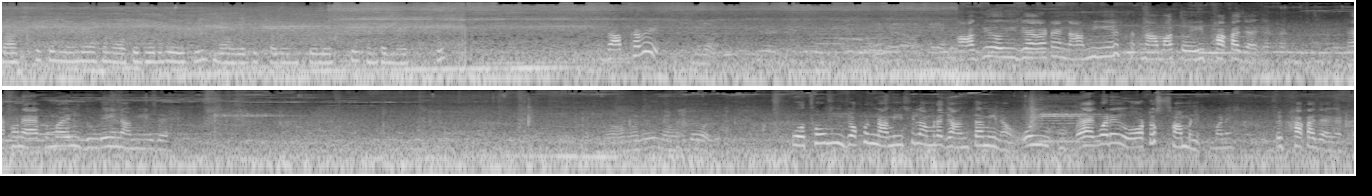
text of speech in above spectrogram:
বাস থেকে নেমে এখন অটো ধরবো এসে যে মহাজাতির সবাই চলে এসছে এখানটা মেট্রো ডাব খাবি? আগে ওই জায়গাটায় নামিয়ে নামাতো এই ফাঁকা জায়গাটা। এখন এক মাইল দূরেই নামিয়ে দেয় আমাদের নামতে পারে প্রথম যখন নামিয়েছিল, আমরা জানতামই না। ওই একবারে অটোর সামনে মানে ওই ফাঁকা জায়গাটা।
